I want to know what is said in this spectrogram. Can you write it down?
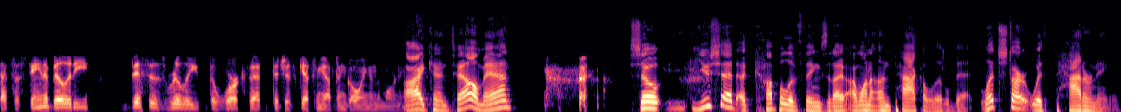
that sustainability, this is really the work that, that just gets me up and going in the morning. I can tell, man. So you said a couple of things that I, I want to unpack a little bit. Let's start with patterning.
